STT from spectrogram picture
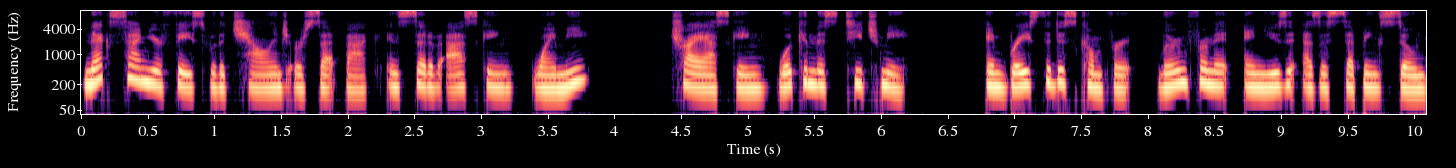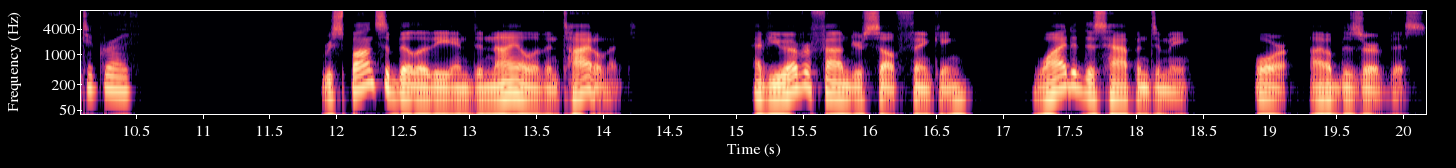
Next time you're faced with a challenge or setback, instead of asking, Why me? Try asking, What can this teach me? Embrace the discomfort, learn from it, and use it as a stepping stone to growth. Responsibility and denial of entitlement. Have you ever found yourself thinking, Why did this happen to me? Or, I don't deserve this.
